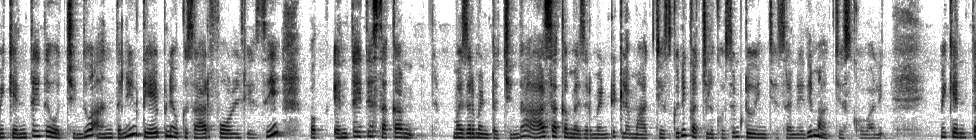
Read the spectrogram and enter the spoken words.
మీకు ఎంతైతే వచ్చిందో అంతని టేప్ని ఒకసారి ఫోల్డ్ చేసి ఎంతైతే సగం మెజర్మెంట్ వచ్చిందో ఆ సగం మెజర్మెంట్ ఇట్లా మార్క్ చేసుకుని ఖర్చుల కోసం టూ ఇంచెస్ అనేది మార్క్ చేసుకోవాలి. మీకు ఎంత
